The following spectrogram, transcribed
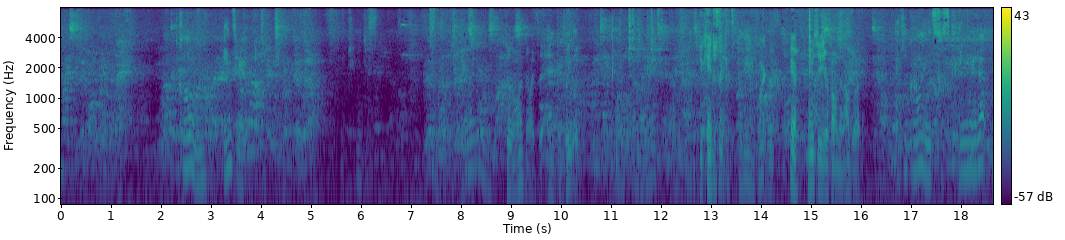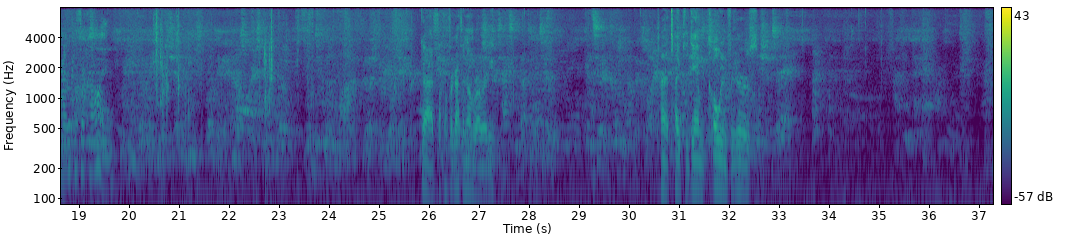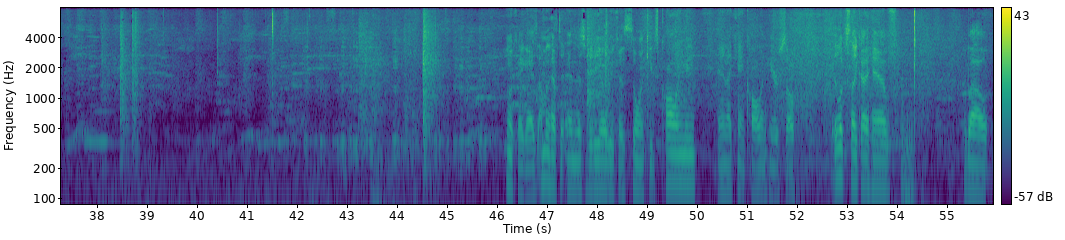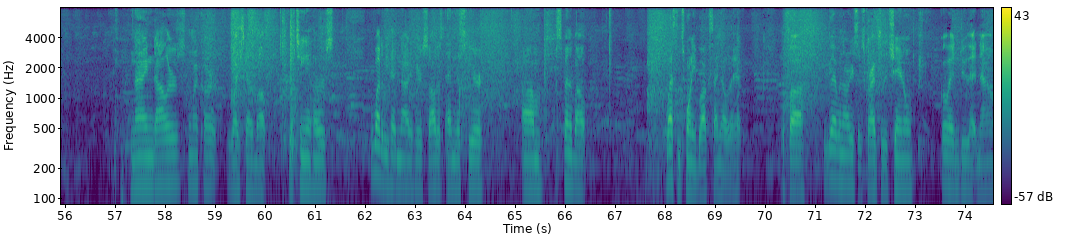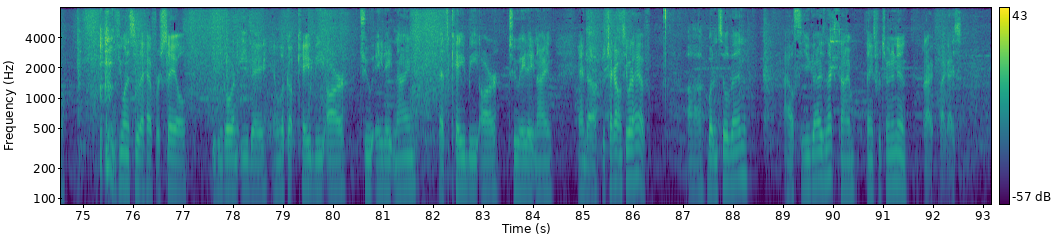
Call him. Answer it. Can you just Doesn't want to like to end completely. You can't just. like it's pretty important. Here, let me see your phone, then I'll do it. I keep calling, it's just coming right up, probably because they're calling. God, I fucking forgot the number already. Trying to type the damn code in for yours. Okay, guys, I'm gonna have to end this video because someone keeps calling me and I can't call in here. So it looks like I have about nine dollars in my cart. Wife's got about fifteen in hers. We're about to be heading out of here, so I'll just end this here. Um, spent about less than twenty bucks. I know that. If uh, if you haven't already subscribed to the channel, go ahead and do that now. if you want to see what I have for sale, you can go on eBay and look up KBR2889. That's KBR2889. And uh, just check out and see what I have. Uh, but until then, I'll see you guys next time. Thanks for tuning in. All right, bye, guys.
